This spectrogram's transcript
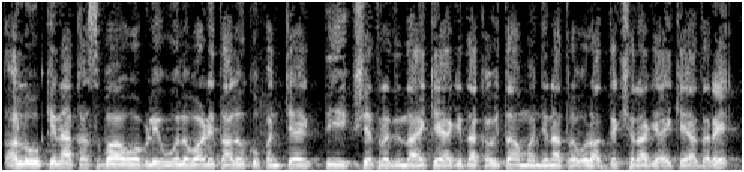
ತಾಲೂಕಿನ ಕಸಬಾ ಹೋಬಳಿ ಓಲವಾಡಿ ತಾಲೂಕು ಪಂಚಾಯಿತಿ ಕ್ಷೇತ್ರದಿಂದ ಆಯ್ಕೆಯಾಗಿದ್ದ ಕವಿತಾ ಮಂಜುನಾಥ್ ಅವರು ಅಧ್ಯಕ್ಷರಾಗಿ ಆಯ್ಕೆಯಾದರೆ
